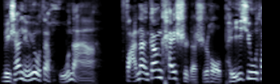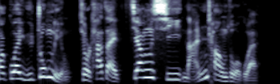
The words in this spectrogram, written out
尾山灵佑在湖南啊。法难刚开始的时候，裴修他关于中陵，就是他在江西南昌做官，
